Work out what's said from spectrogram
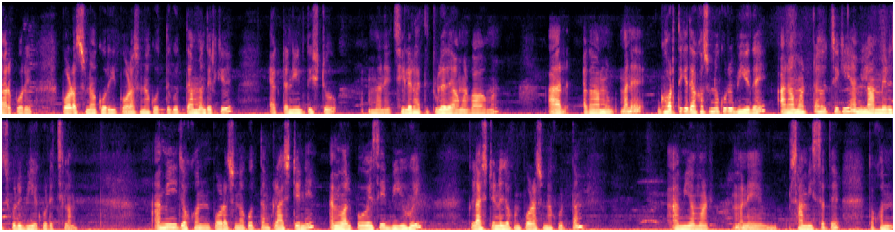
তারপরে পড়াশোনা করি, পড়াশোনা করতে করতে আমাদেরকে একটা নির্দিষ্ট মানে ছেলের হাতে তুলে দেয় আমার বাবা মা। আর আমার মানে ঘর থেকে দেখাশোনা করে বিয়ে দেয়, আর আমারটা হচ্ছে কি, আমি লাভ ম্যারেজ করে বিয়ে করেছিলাম। আমি যখন পড়াশোনা করতাম ক্লাস টেনে আমি অল্প বয়সেই বিয়ে হই। ক্লাস টেনে যখন পড়াশোনা করতাম, আমি আমার মানে স্বামীর সাথে তখন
